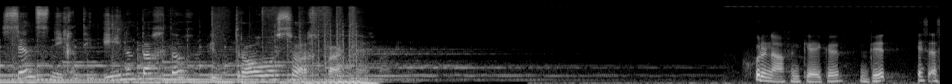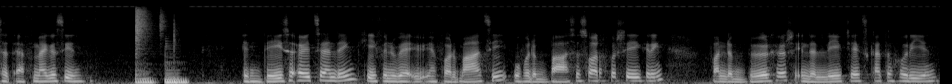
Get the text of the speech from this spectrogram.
sinds 1981 uw trouwe zorgpartner. Goedenavond kijker, dit is SZF Magazine. In deze uitzending geven wij u informatie over de basiszorgverzekering van de burgers in de leeftijdscategorieën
